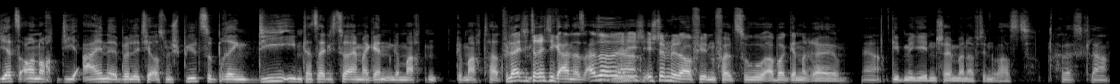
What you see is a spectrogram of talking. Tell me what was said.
jetzt auch noch die eine Ability aus dem Spiel zu bringen, die ihm tatsächlich zu einem Agenten gemacht, gemacht hat. Vielleicht nicht der richtige Ansatz. Also Ja. ich, ich stimme dir da auf jeden Fall zu, aber generell Ja. gib mir jeden Chamber Nerf, den du hast. Alles klar.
